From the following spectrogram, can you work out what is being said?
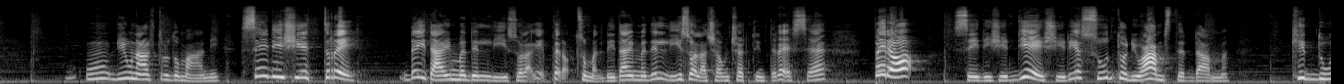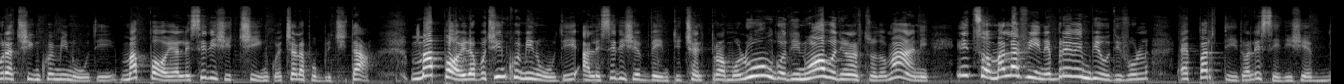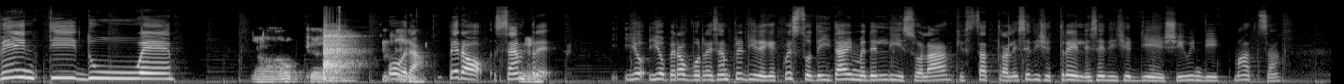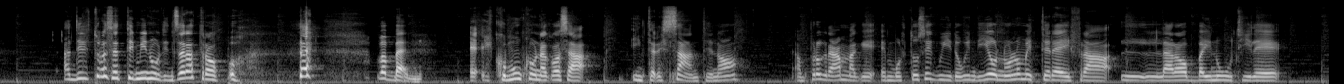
mm, di un altro domani. 16 e 3 daytime dell'isola, che però insomma il daytime dell'isola c'ha un certo interesse, eh? Però 16 e 10 riassunto New Amsterdam che dura 5 minuti, ma poi alle 16.05 c'è la pubblicità, ma poi dopo 5 minuti alle 16.20 c'è il promo lungo di nuovo di un altro domani. Insomma, alla fine Brave and Beautiful è partito alle 16.22. Ah, ok. Ora, però, sempre. Io, io però vorrei sempre dire che questo daytime dell'isola, che sta tra le 16.03 e le 16.10, quindi mazza, addirittura 7 minuti, non sarà troppo. Vabbè, è, è comunque una cosa interessante, no? È un programma che è molto seguito, quindi io non lo metterei fra la roba inutile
